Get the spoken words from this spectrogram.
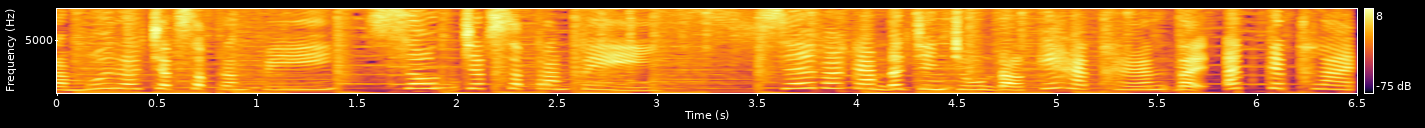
677 077សេវាកម្មដឹកជញ្ជូនដល់គេហដ្ឋានដោយឥតគិតថ្លៃ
